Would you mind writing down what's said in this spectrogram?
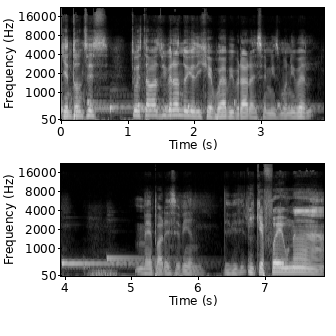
Y entonces tú estabas vibrando y yo dije, voy a vibrar a ese mismo nivel. Me parece bien dividir. Y que fue una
